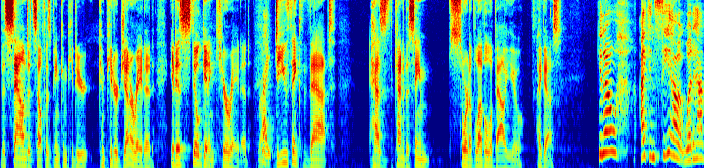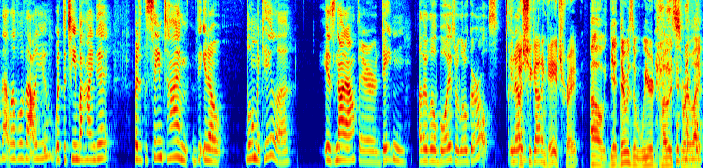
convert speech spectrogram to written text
the sound itself is being computer computer generated, it is still getting curated. Right. Do you think that has kind of the same sort of level of value? I guess. You know, I can see how it would have that level of value with the team behind it, but at the same time, the, you know, little Miquela is not out there dating other little boys or little girls. You know, Oh, she got engaged, right? Oh yeah, there was a weird post where like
